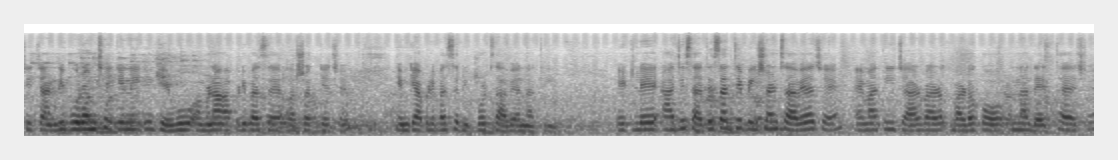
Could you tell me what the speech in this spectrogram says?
જે ચાંદીપુરમ છે કે નહીં એ કહેવું હમણાં આપણી પાસે અશક્ય છે, કેમ કે આપણી પાસે રિપોર્ટ્સ આવ્યા નથી. એટલે આ જે સાથે સાથ જે પેશન્ટ્સ આવ્યા છે, એમાંથી ચાર બાળક બાળકોના ડેથ થયા છે.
